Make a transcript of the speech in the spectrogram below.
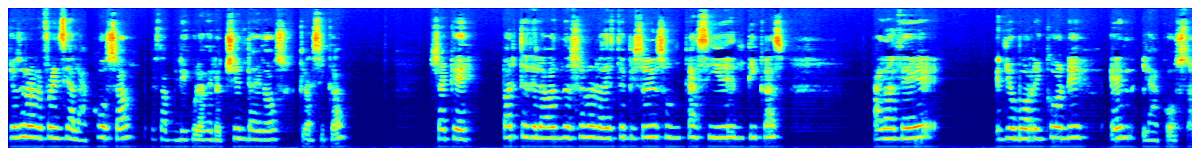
Y es una referencia a La Cosa, esta película del 82 clásica, ya que partes de la banda sonora de este episodio son casi idénticas a la de Ennio Morricone en La Cosa.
